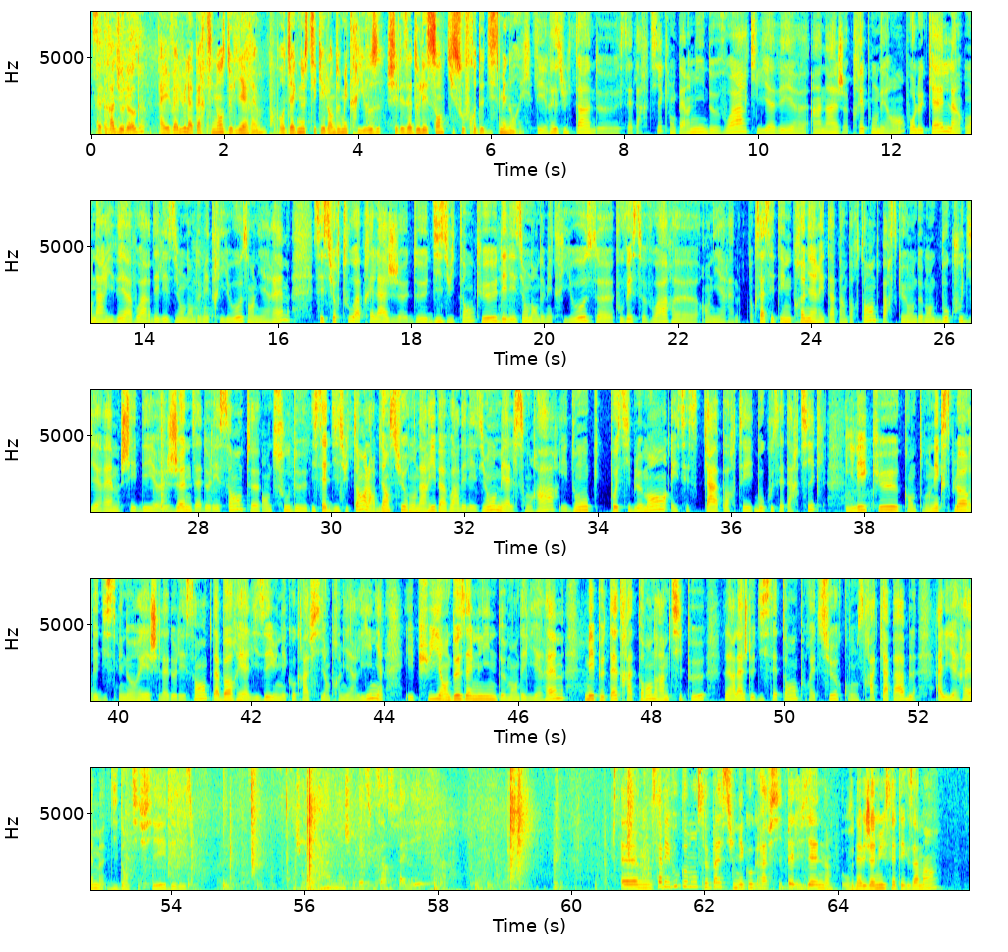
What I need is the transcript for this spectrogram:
Cette radiologue a évalué la pertinence de l'IRM pour diagnostiquer l'endométriose chez les adolescentes qui souffrent de dysménorrhée. Les résultats de cet article ont permis de voir qu'il y avait euh, un âge prépondérant pour lequel on arrivait à avoir des lésions d'endométriose en IRM. C'est surtout après l'âge de 18 ans que des lésions d'endométriose euh, pouvaient se voir euh, en IRM. Donc ça, c'était une première étape importante parce qu'on demande beaucoup d'IRM chez des jeunes adolescentes en dessous de 17 18 ans. Alors bien sûr, on arrive à avoir des lésions, mais elles sont rares. Et donc, possiblement, et c'est ce qu'a apporté beaucoup cet article, il est que quand on explore des dysménorrhées chez l'adolescente, d'abord réaliser une échographie en première ligne, et puis en deuxième ligne demander l'IRM, mais peut-être attendre un petit peu vers l'âge de 17 ans pour être sûr qu'on sera capable à l'IRM d'identifier des lésions. Bonjour madame, je vous laisse vous installer. Euh, savez-vous comment se passe une échographie pelvienne? Vous n'avez jamais eu cet examen?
